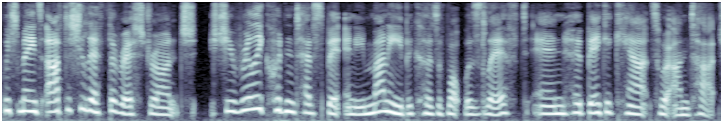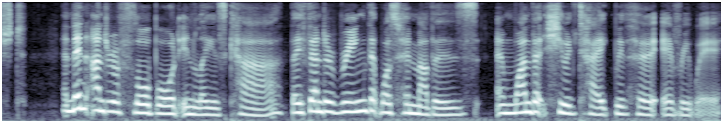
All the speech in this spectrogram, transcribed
which means after she left the restaurant, she really couldn't have spent any money because of what was left, and her bank accounts were untouched. And then, under a floorboard in Leah's car, they found a ring that was her mother's and one that she would take with her everywhere.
